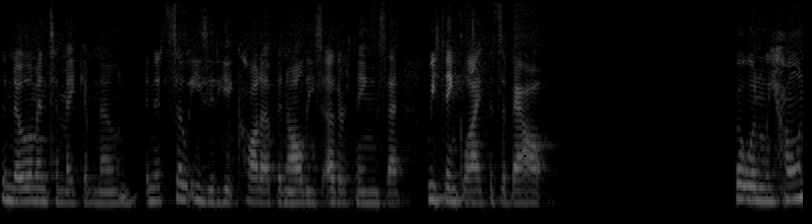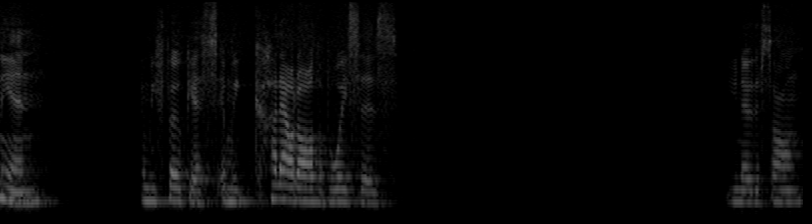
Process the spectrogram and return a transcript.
To know him and to make him known. And it's so easy to get caught up in all these other things that we think life is about. But when we hone in and we focus and we cut out all the voices, you know the song,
